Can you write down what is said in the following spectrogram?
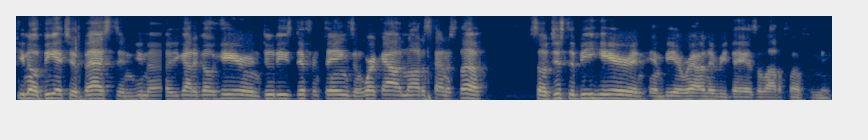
you know, be at your best, and you know, you got to go here and do these different things and work out and all this kind of stuff. So just to be here and, and be around every day is a lot of fun for me.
